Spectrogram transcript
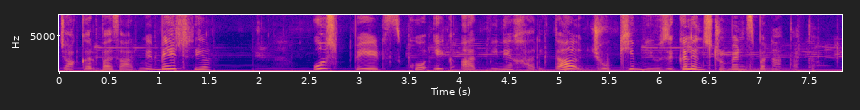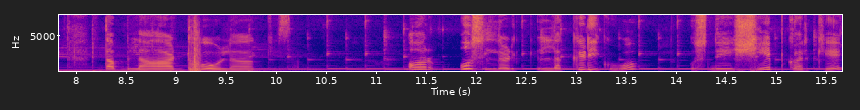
जाकर बाज़ार में बेच दिया। उस पेड़ को एक आदमी ने खरीदा जो कि म्यूजिकल इंस्ट्रूमेंट्स बनाता था। तबला, ढोलक और उस लकड़ी को उसने शेप करके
